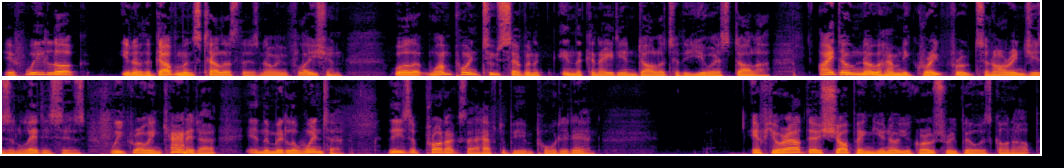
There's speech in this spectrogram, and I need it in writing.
If we look, you know, the governments tell us there's no inflation. Well, at 1.27 in the Canadian dollar to the US dollar, I don't know how many grapefruits and oranges and lettuces we grow in Canada hmm. in the middle of winter. These are products that have to be imported in. If you're out there shopping, you know your grocery bill has gone up.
